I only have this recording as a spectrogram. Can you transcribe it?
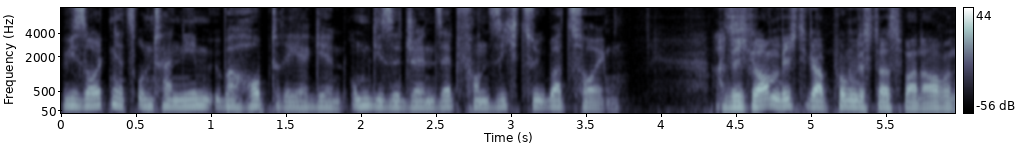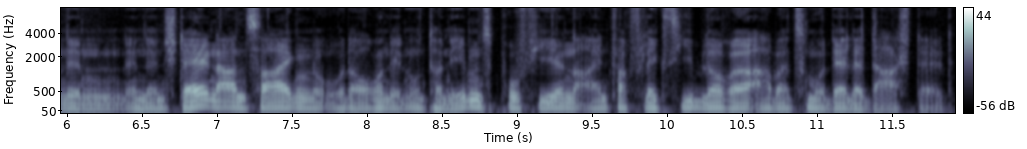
Wie sollten jetzt Unternehmen überhaupt reagieren, um diese Gen Z von sich zu überzeugen? Also ich glaube, ein wichtiger Punkt ist, dass man auch in den, in den Stellenanzeigen oder auch in den Unternehmensprofilen einfach flexiblere Arbeitsmodelle darstellt.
